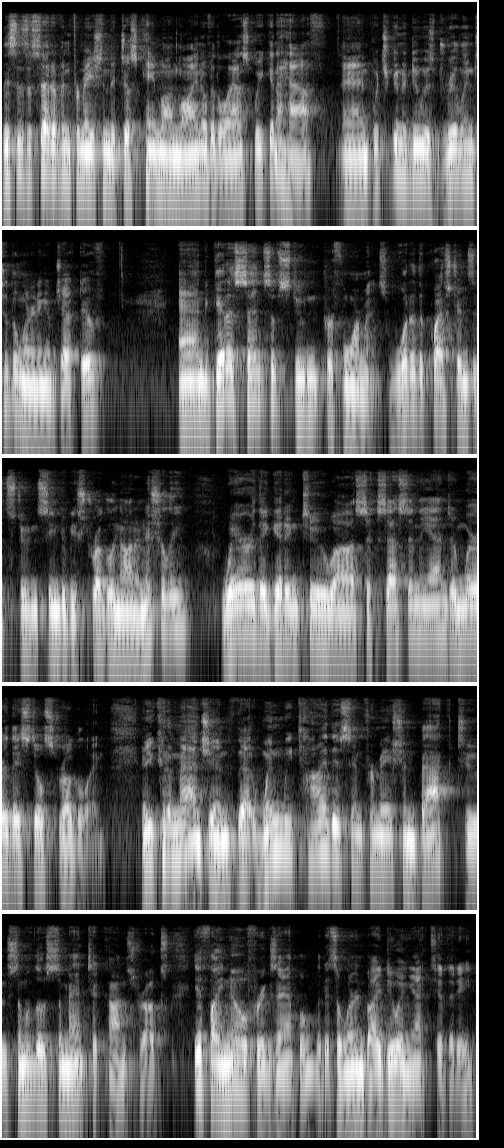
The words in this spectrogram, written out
This is a set of information that just came online over the last week and a half. And what you're going to do is drill into the learning objective and get a sense of student performance. What are the questions that students seem to be struggling on initially? Where are they getting to uh, success in the end? And where are they still struggling? Now you can imagine that when we tie this information back to some of those semantic constructs, if I know, for example, that it's a learn by doing activity,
